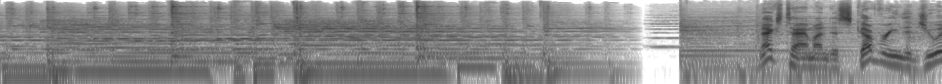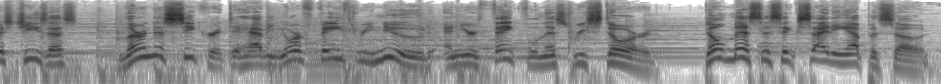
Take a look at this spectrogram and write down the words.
Next time on Discovering the Jewish Jesus, learn the secret to having your faith renewed and your thankfulness restored. Don't miss this exciting episode.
